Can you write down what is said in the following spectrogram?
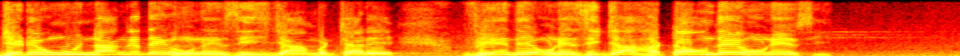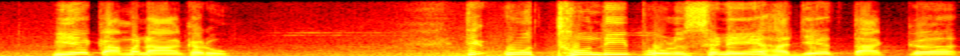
ਜਿਹੜੇ ਉਹ ਲੰਘਦੇ ਹੋਣੇ ਸੀ ਜਾਂ ਵਿਚਾਰੇ ਵੇਂਦੇ ਹੋਣੇ ਸੀ ਜਾਂ ਹਟਾਉਂਦੇ ਹੋਣੇ ਸੀ ਵੀ ਇਹ ਕੰਮ ਨਾ ਕਰੋ। ਤੇ ਉੱਥੋਂ ਦੀ ਪੁਲਿਸ ਨੇ ਹਜੇ ਤੱਕ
